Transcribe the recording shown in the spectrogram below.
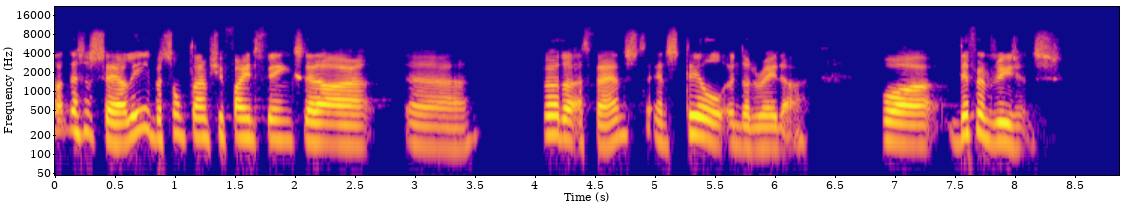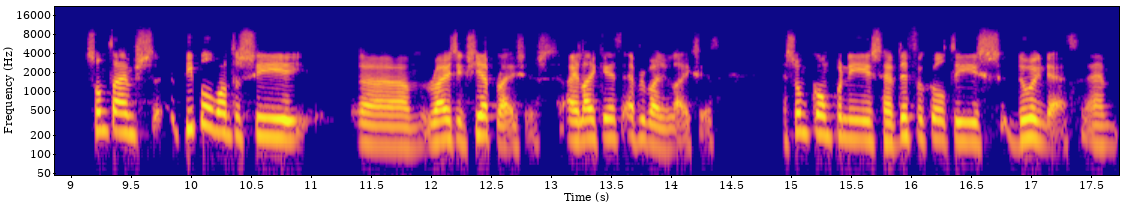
Not necessarily, but sometimes you find things that are uh, further advanced and still under the radar for different reasons. Sometimes people want to see um, rising share prices. I like it, everybody likes it. And some companies have difficulties doing that and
